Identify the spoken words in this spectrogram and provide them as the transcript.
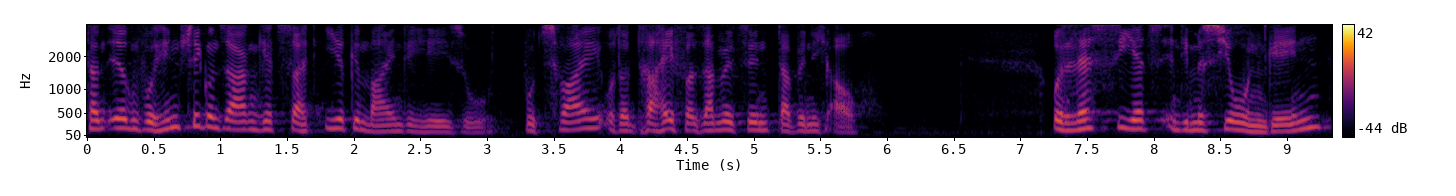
dann irgendwo hinschicken und sagen, jetzt seid ihr Gemeinde Jesu wo zwei oder drei versammelt sind, da bin ich auch. Und lässt sie jetzt in die Mission gehen.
